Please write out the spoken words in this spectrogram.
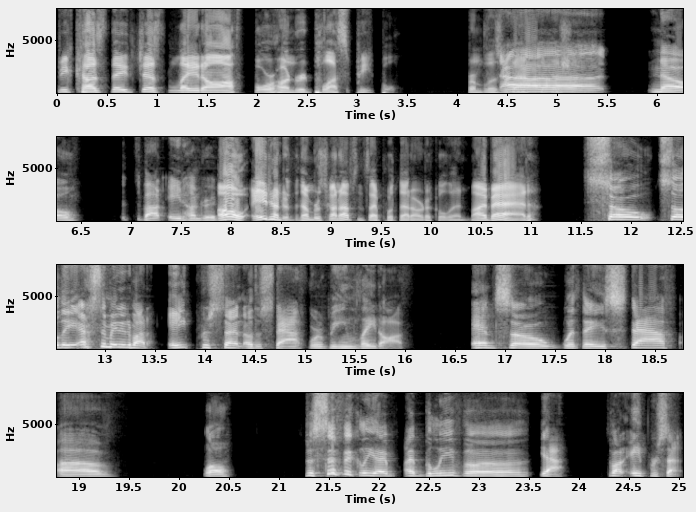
because they just laid off 400 plus people from Blizzard Activision. Uh, no, it's about eight hundred. Oh, 800. The number's gone up since I put that article in. My bad. So, so they estimated about eight percent of the staff were being laid off, and so with a staff of, well, specifically, I I believe, uh, yeah, it's about eight percent.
